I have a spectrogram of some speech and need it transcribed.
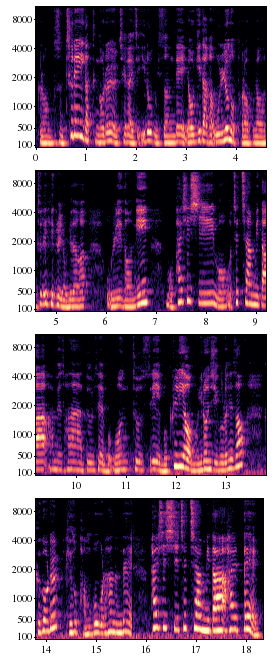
그런 무슨 트레이 같은 거를 제가 이제 이러고 있었는데 여기다가 올려놓더라고요. 트레이를 여기다가 올리더니 뭐 8cc 뭐 채취합니다 하면서 하나 둘셋뭐 원, 투, 쓰리 뭐 클리어 뭐 이런 식으로 해서 그거를 계속 반복을 하는데 8cc 채취합니다 할때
